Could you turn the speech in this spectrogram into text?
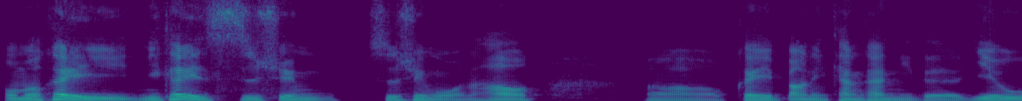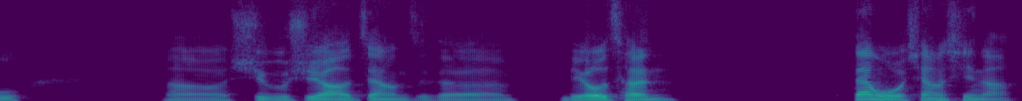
我们可以，你可以私讯私讯我，然后。呃，可以帮你看看你的业务，呃，需不需要这样子的流程？但我相信啊，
